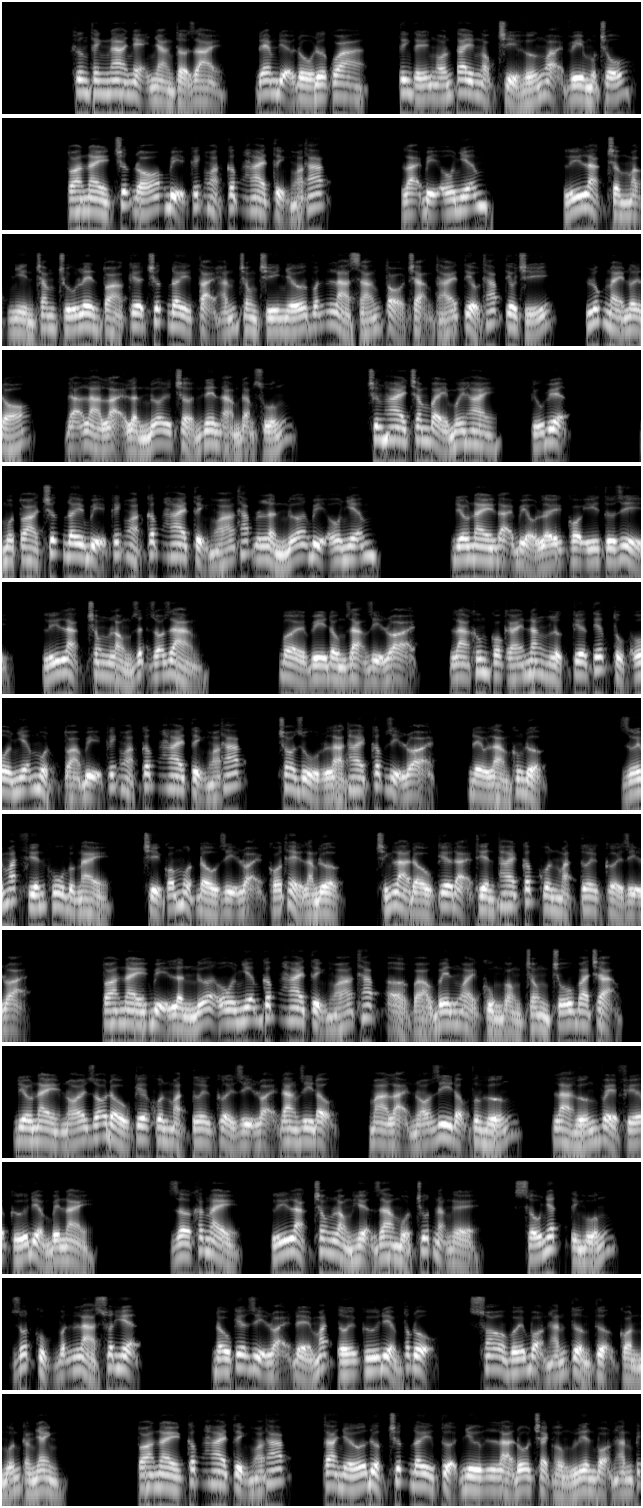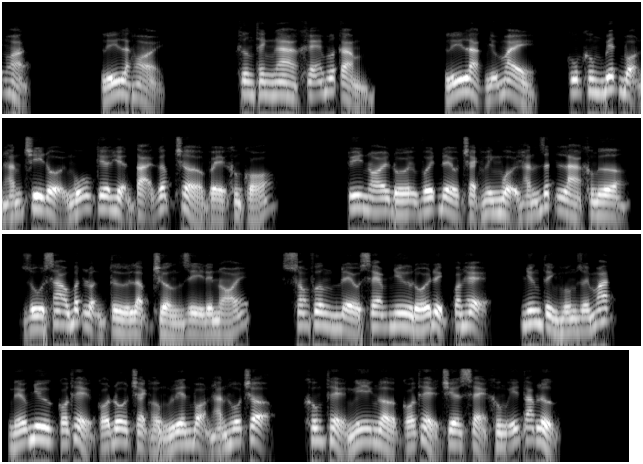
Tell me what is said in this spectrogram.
Khương thanh nga nhẹ nhàng thở dài, đem địa đồ đưa qua, tinh tế ngón tay ngọc chỉ hướng ngoại vi một chỗ. Tòa này trước đó bị kích hoạt cấp hai tỉnh hóa tháp, lại bị ô nhiễm lý lạc trầm mặc nhìn chăm chú lên tòa kia trước đây tại hắn trong trí nhớ vẫn là sáng tỏ trạng thái tiểu tháp tiêu chí, lúc này nơi đó đã là lại lần nữa trở nên ảm đạm xuống. Chương hai trăm bảy mươi hai, cứu viện. Một tòa trước đây bị kích hoạt cấp hai tỉnh hóa tháp lần nữa bị ô nhiễm. Điều này đại biểu lấy có ý tứ gì? Lý lạc trong lòng rất rõ ràng. Bởi vì đồng dạng dị loại, là không có cái năng lực kia tiếp tục ô nhiễm một tòa bị kích hoạt cấp hai tỉnh hóa tháp, cho dù là thai cấp dị loại, đều làm không được. Dưới mắt phiến khu vực này, chỉ có một đầu dị loại có thể làm được, chính là đầu kia đại thiên thai cấp khuôn mặt tươi cười dị loại tòa này bị lần nữa ô nhiễm cấp hai tỉnh hóa tháp ở vào bên ngoài cùng vòng trong chỗ va chạm. Điều này nói rõ đầu kia khuôn mặt tươi cười dị loại đang di động mà lại nó di động phương hướng là hướng về phía cứ điểm bên này. Giờ khắc này lý lạc trong lòng hiện ra một chút nặng nề xấu nhất tình huống rốt cục vẫn là xuất hiện. Đầu kia dị loại để mắt tới cứ điểm tốc độ so với bọn hắn tưởng tượng còn muốn càng nhanh. Tòa này cấp hai tỉnh hóa tháp ta nhớ được trước đây tựa như là đô trạch hồng liên bọn hắn kích hoạt. Lý lạc hỏi. Khương thanh nga khẽ vớt cằm, lý lạc nhíu mày cũng không biết bọn hắn chi đội ngũ kia hiện tại gấp trở về không có. Tuy nói đối với đều trạch huynh muội hắn rất là không ưa, dù sao bất luận từ lập trường gì đến nói, song phương đều xem như đối địch quan hệ, nhưng tình huống dưới mắt, nếu như có thể có đô trạch hồng liên bọn hắn hỗ trợ, không thể nghi ngờ có thể chia sẻ không ít áp lực.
